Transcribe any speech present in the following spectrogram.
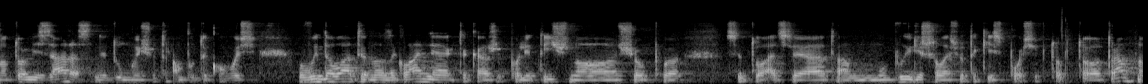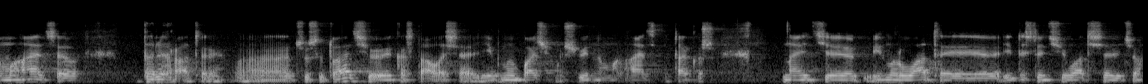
натомість зараз не думаю, що Трамп буде когось видавати на заклання, як то кажуть, політично, щоб ситуація там вирішилась у такий спосіб. Тобто Трамп намагається переграти е, цю ситуацію, яка сталася, і ми бачимо, що він намагається також навіть е, ігнорувати і дистанціюватися від цього.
